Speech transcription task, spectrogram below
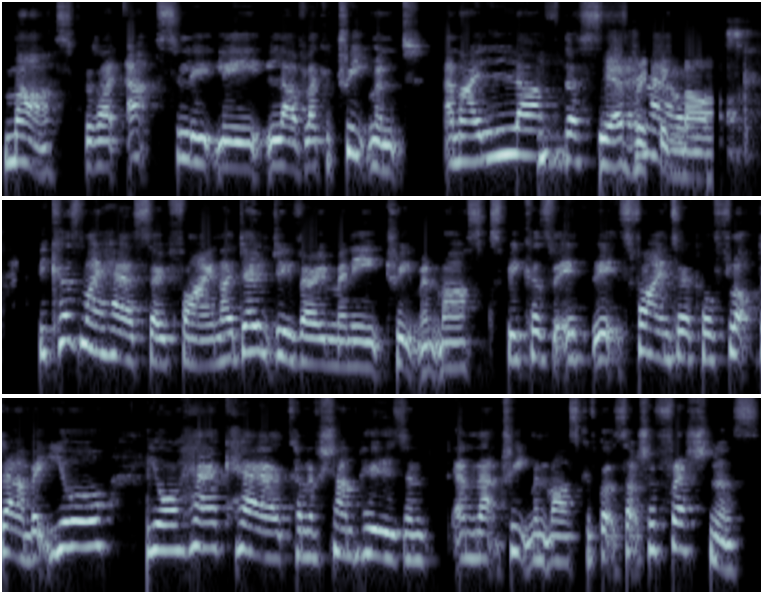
mask that I absolutely love, like a treatment, and I love the, the everything mask because my hair's so fine, I don't do very many treatment masks because it, it's fine, so it'll flop down. But your your hair care kind of shampoos and, and that treatment mask have got such a freshness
